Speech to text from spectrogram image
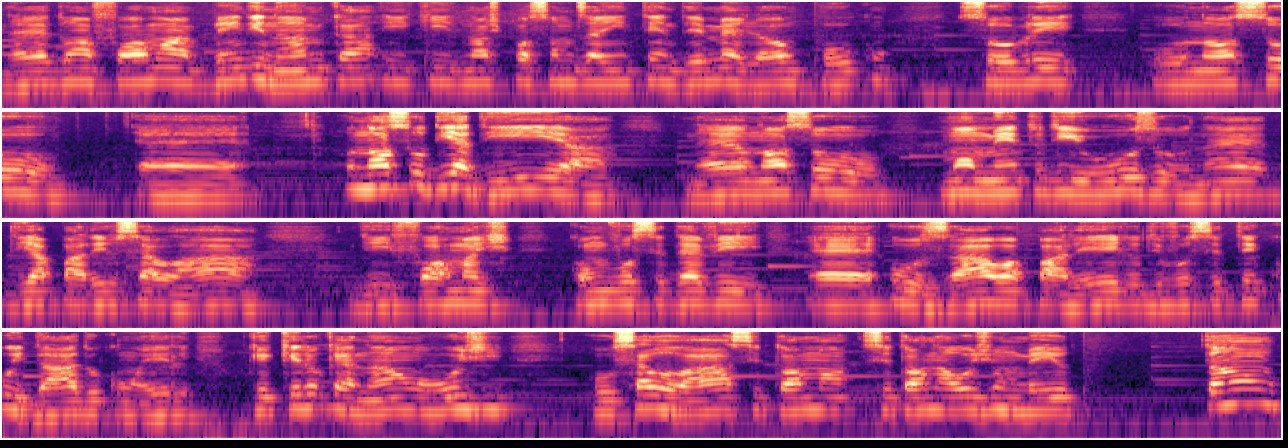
né, de uma forma bem dinâmica e que nós possamos aí entender melhor um pouco sobre o nosso, é, o nosso dia a dia, né, o nosso momento de uso né, de aparelho celular, de formas como você deve é, usar o aparelho, de você ter cuidado com ele, porque queira ou quer não, hoje o celular se torna, se torna hoje um meio tão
